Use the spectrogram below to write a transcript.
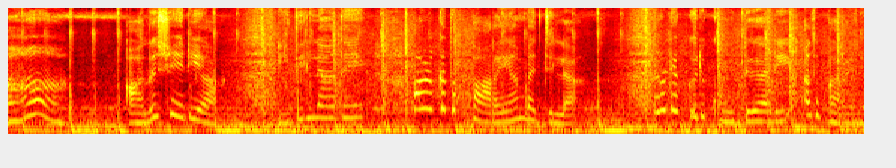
ആ അത് ശരിയാ. ഇതില്ലാതെ അവൾക്കത് പറയാൻ പറ്റില്ല. അവരുടെ ഒരു കൂട്ടുകാരി അത് പറഞ്ഞു.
